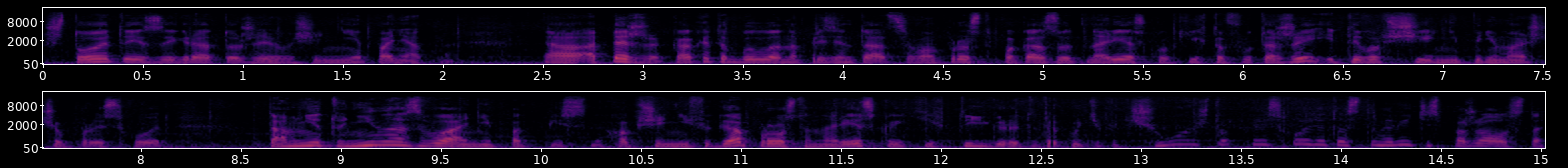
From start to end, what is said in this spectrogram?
Что это из за игра, тоже вообще непонятно. А, опять же, как это было на презентации, вам просто показывают нарезку каких-то футажей, и ты вообще не понимаешь, что происходит. Там нету ни названий подписанных, вообще нифига, просто нарезка каких-то игр. И ты такой, типа, чего, что происходит? Остановитесь, пожалуйста.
